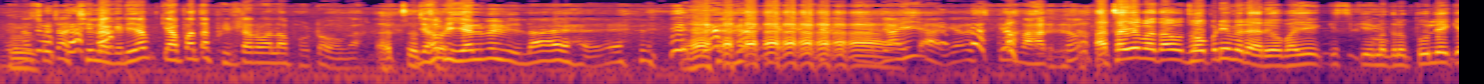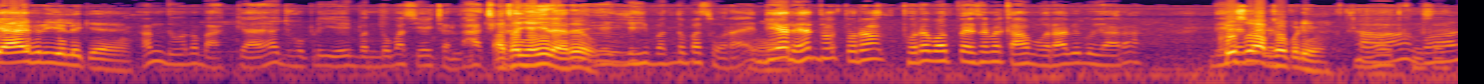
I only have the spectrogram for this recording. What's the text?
मैंने सोचा अच्छी लग रही है अब क्या पता फ़िल्टर वाला फ़ोटो होगा। अच्छा जब अच्छा रियल में मिला है, है मज़ा ही आ गया उसके बाद तो। अच्छा ये बताओ झोपड़ी में रह रहे हो भाई? किसकी मतलब तू लेके आया फिर ये लेके आया हम दोनों भाग के आए हैं झोपड़ी यही बंदोबस्त यही चल रहा है। अच्छा यहीं रह रहे हो? यही बंदोबस्त हो रहा है। देर है थोड़ा थोड़े बहुत पैसे में काम हो रहा है अभी गुजारा। खुश हो आप झोपड़ी में? हाँ खुश है।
